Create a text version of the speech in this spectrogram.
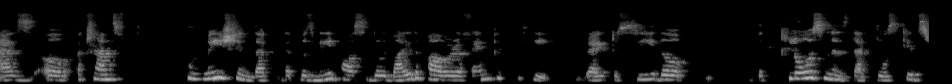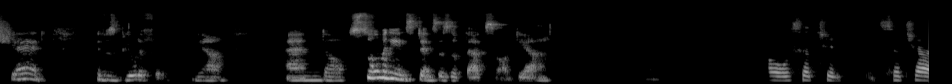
as a, a transformation that that was made possible by the power of empathy right? To see the the closeness that those kids shared, it was beautiful. Yeah, and uh, so many instances of that sort. Yeah. Oh, such a such a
